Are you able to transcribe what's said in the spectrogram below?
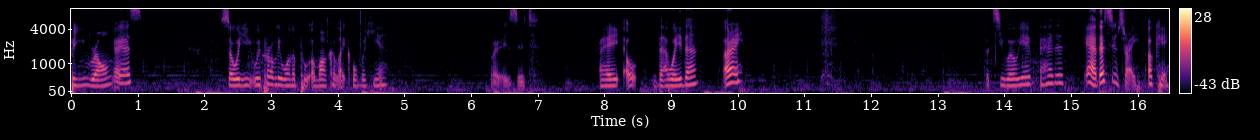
being wrong, I guess. So we, we probably want to put a marker like over here. Where is it? Hey, oh, that way then. Alright. Let's see where we headed. Yeah, that seems right. Okay.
